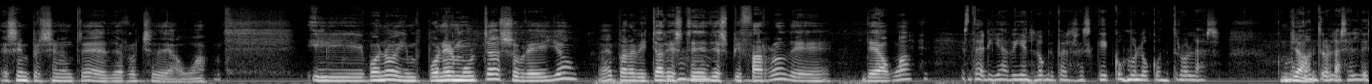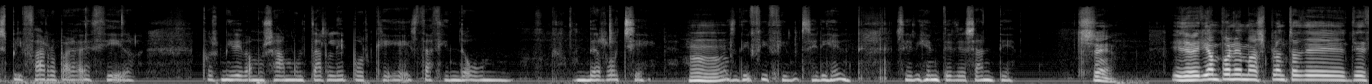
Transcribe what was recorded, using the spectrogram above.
es impresionante, el derroche de agua. Y bueno, y poner multas sobre ello ¿eh? para evitar este despifarro de, de, agua. Estaría bien, lo que pasa es que cómo lo controlas, cómo controlas el despilfarro para decir, pues mire, vamos a multarle porque está haciendo un, derroche. Es difícil, sería, sería interesante. Sí. ¿Y deberían poner más plantas de, de,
